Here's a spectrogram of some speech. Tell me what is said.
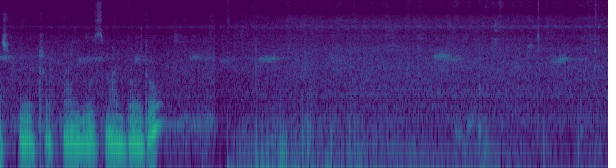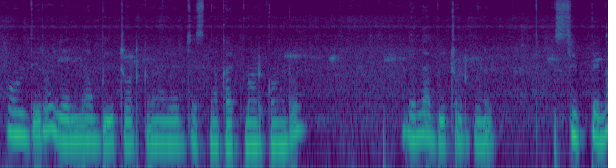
ಅಷ್ಟು ಬೀಟ್ರೋಟ್ನ ಯೂಸ್ ಮಾಡ್ಬೋದು. ಉಳಿದಿರೋ ಎಲ್ಲ ಬೀಟ್ರೋಟ್ಗಳನ್ನ ಎಡ್ಜಸ್ಟ್ನ ಕಟ್ ಮಾಡಿಕೊಂಡು ಎಲ್ಲ ಬೀಟ್ರೂಟ್ಗಳು ಸಿಪ್ಪೆನ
